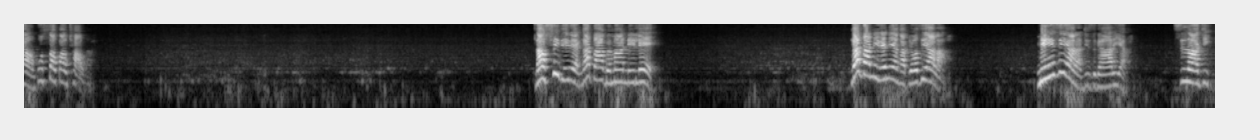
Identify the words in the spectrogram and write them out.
ရအောင်ကိုယ်စောက်ပေါက်ချောက်တာနောက်ရှိသေးတယ်ငါသားဘယ်မှာနေလဲငါသားနေတဲ့နေရာငါပြောစရာလားမင်းစရာလားဒီစကားတွေကစဉ်းစားကြည့်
